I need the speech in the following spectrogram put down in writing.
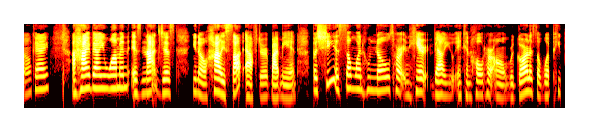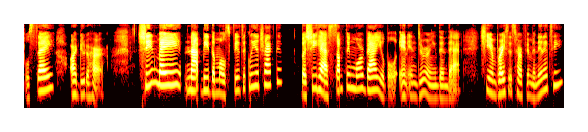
Okay? A high value woman is not just, you know, highly sought after by men, but she is someone who knows her inherent value and can hold her own, regardless of what people say or do to her. She may not be the most physically attractive, but she has something more valuable and enduring than that. She embraces her femininity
